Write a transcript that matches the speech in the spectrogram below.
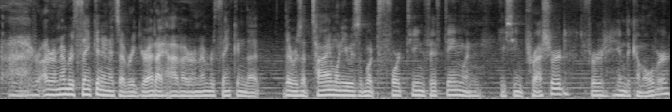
i remember thinking and it's a regret i have i remember thinking that there was a time when he was about 14 15 when he seemed pressured for him to come over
